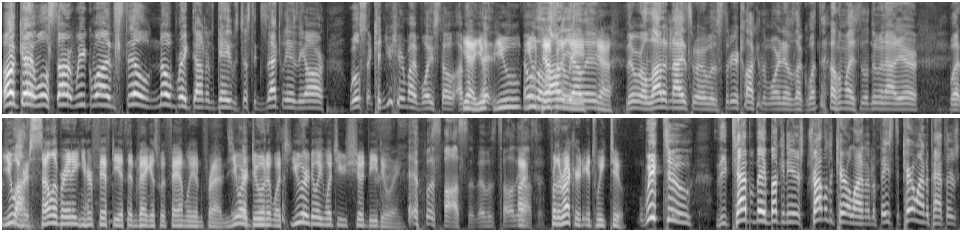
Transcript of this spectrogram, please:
Okay, we'll start week one. Still no breakdown of games, just exactly as they are. We'll. Can you hear my voice though? I yeah, mean, you it- you there you was a lot of definitely yelling. yeah. There were a lot of nights where it was three o'clock in the morning. I was like, "What the hell am I still doing out here?" But You are celebrating your 50th in Vegas with family and friends. You are doing it what you are doing what you should be doing. It was awesome. It was totally All right, awesome. For the record, it's week 2. Week two, the Tampa Bay Buccaneers travel to Carolina to face the Carolina Panthers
